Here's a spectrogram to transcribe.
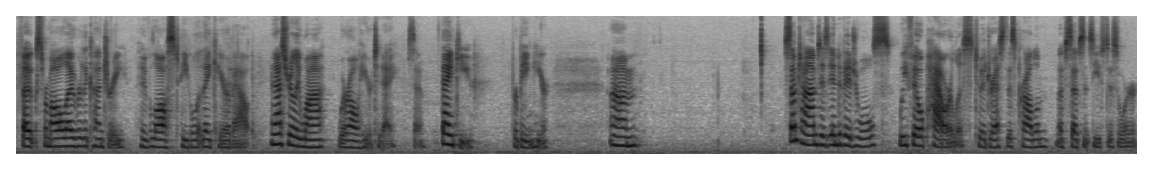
folks from all over the country who've lost people that they care about. And that's really why we're all here today. So thank you for being here. Um, sometimes, as individuals, we feel powerless to address this problem of substance use disorder.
